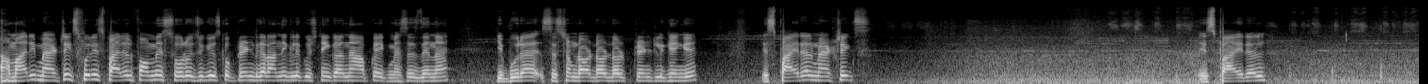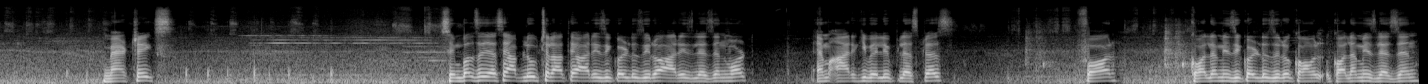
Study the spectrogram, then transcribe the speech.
हमारी मैट्रिक्स पूरी स्पायरल फॉर्म में स्टोर हो चुकी है, उसको प्रिंट कराने के लिए कुछ नहीं करना है, आपको एक मैसेज देना है। ये पूरा system dot dot dot print लिखेंगे। Spiral matrix spiral matrix simple से जैसे आप लूप चलाते हो R is equal to zero R is less than what M R की value plus plus for column is equal to zero column is less than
